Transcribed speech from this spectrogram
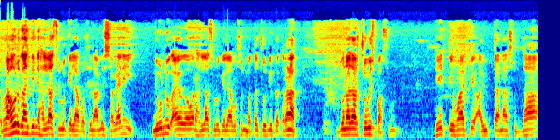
राहुल गांधींनी हल्ला सुरू केल्यापासून आम्ही सगळ्यांनी निवडणूक आयोगावर हल्ला सुरू केल्यापासून मतचोरी प्रकरणात दोन हजार चोवीसपासून हे तेव्हाचे आयुक्तांनासुद्धा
